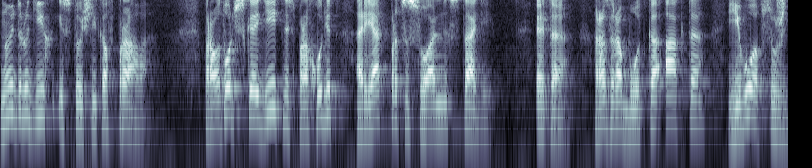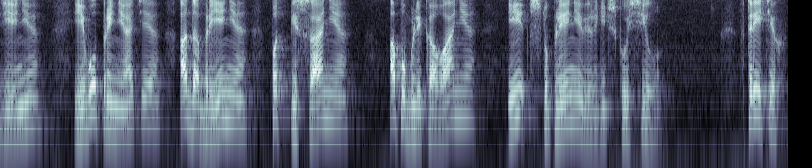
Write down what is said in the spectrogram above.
ну и других источников права. Правотворческая деятельность проходит ряд процессуальных стадий. Это разработка акта, его обсуждение, его принятие, одобрение, подписание, опубликование и вступление в юридическую силу. В-третьих,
